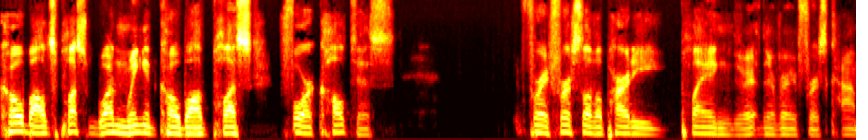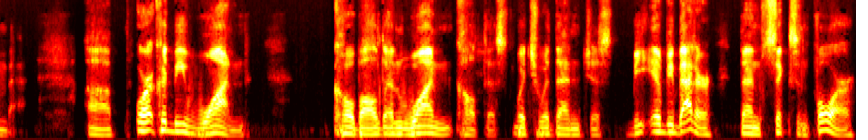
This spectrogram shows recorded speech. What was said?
kobolds plus one winged kobold plus four cultists for a first level party playing their, their very first combat. Uh, or it could be one kobold and one cultist, which would then just be it'd be better than six and four,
